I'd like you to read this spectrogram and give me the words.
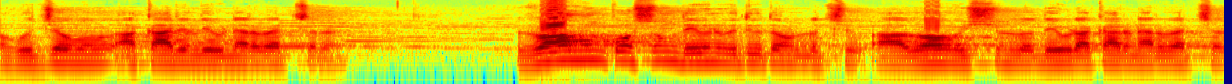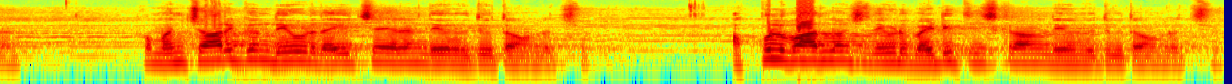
ఒక ఉద్యోగం ఆ కార్యం దేవుడు నెరవేర్చరు. వివాహం కోసం దేవుని వెతుకుతూ ఉండొచ్చు. ఆ వివాహం విషయంలో దేవుడు ఆ కార్యం నెరవేర్చాలని ఒక మంచి ఆరోగ్యం దేవుడు దయచేయాలని దేవుని వెతుకుతూ ఉండొచ్చు. అప్పుల బాధలోంచి దేవుడు బయటికి తీసుకురావాలని దేవుని వెతుకుతూ ఉండొచ్చు.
